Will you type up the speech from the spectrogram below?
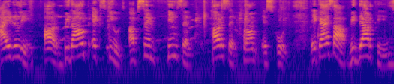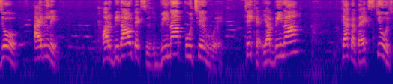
idly और without excuse absent himself, herself from school एक ऐसा विद्यार्थी जो आइडली और विदाउट एक्सक्यूज बिना पूछे हुए, ठीक है? या बिना क्या करता है? एक्सक्यूज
